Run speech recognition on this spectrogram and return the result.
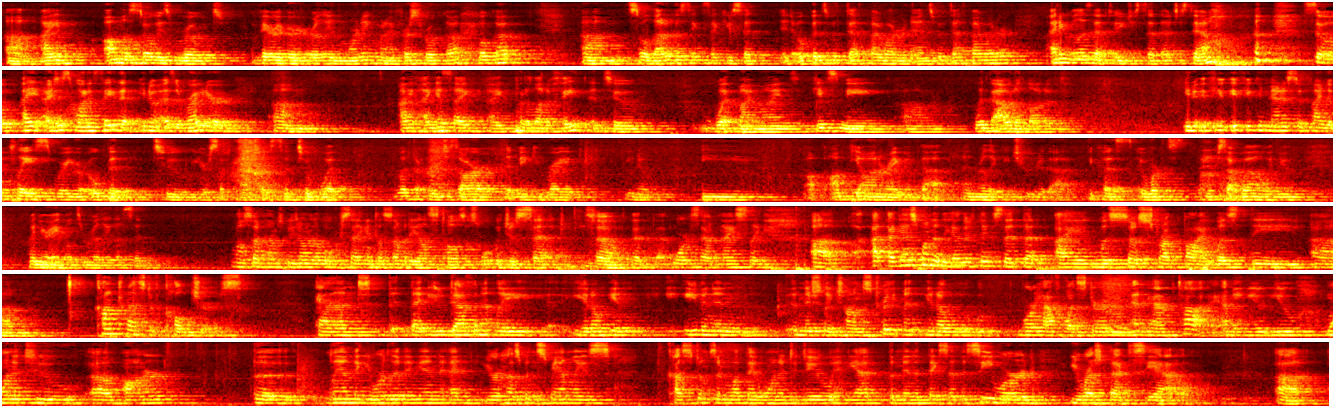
Um, I almost always wrote very, very early in the morning when I first woke up. Woke up, Um, so a lot of those things, like you said, it opens with death by water and ends with death by water. I didn't realize that until you just said that just now. so I, I just want to say that, you know, as a writer, um, I, I guess I, I put a lot of faith into what my mind gives me um, without a lot of you know, if you if you can manage to find a place where you're open to your subconscious and to what what the urges are that make you write, you know, be uh, be honoring of that and really be true to that because it works it works out well when you when you're able to really listen. Well, sometimes we don't know what we're saying until somebody else tells us what we just said. So that, that works out nicely. Uh, I, I guess one of the other things that, that I was so struck by was the um, contrast of cultures. And th- that you definitely, you know, in even in initially Chan's treatment, you know, we're half Western and half Thai. I mean, you, you wanted to uh, honor the land that you were living in and your husband's family's customs and what they wanted to do, and yet the minute they said the C word, you rushed back to Seattle. Uh,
